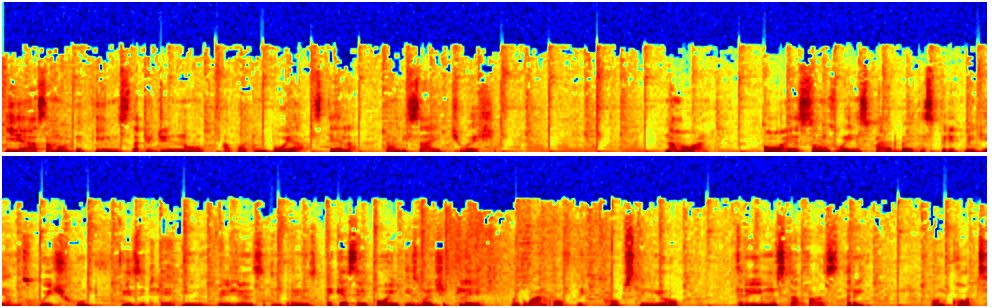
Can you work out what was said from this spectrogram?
Here are some of the things that you didn't know about Mbuya Stella Rambisai Chiweshe. Number one, all her songs were inspired by the spirit mediums which would visit her in visions and dreams. A case in point is when she played with one of the groups in Europe, Three Mustaphas 3, on court.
